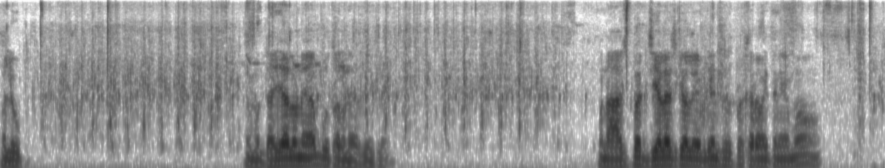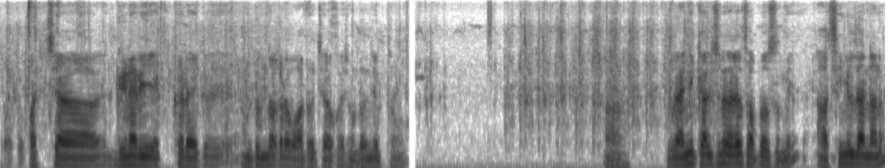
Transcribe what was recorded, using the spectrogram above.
మళ్ళీ ఉప్పు ఏమో దయ్యాలు ఉన్నాయా భూతాలు ఉన్నాయా దీంట్లో మన యాజ్ పర్ జియాలజికల్ ఎవిడెన్స్ ప్రకారం అయితేనేమో పచ్చ గ్రీనరీ ఎక్కడ ఉంటుందో అక్కడ వాటర్ వచ్చే అవకాశం ఉంటుందని చెప్తాము. ఇప్పుడు అన్నీ కలిసిన దగ్గర సపోర్ట్ వస్తుంది. ఆ సింగిల్ దాన్నాను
